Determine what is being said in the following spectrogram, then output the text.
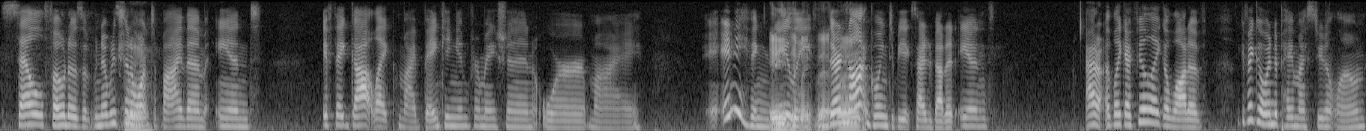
sell photos of nobody's gonna want to buy them and if they got like my banking information or my anything Anything really like that, they're right. not going to be excited about it and i don't like i feel like a lot of like if i go in to pay my student loan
